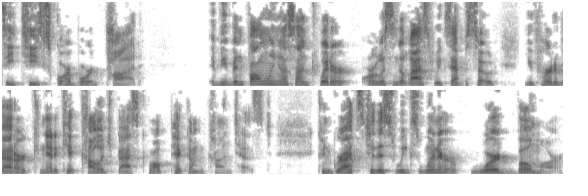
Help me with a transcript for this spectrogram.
CT Scoreboard Pod. If you've been following us on Twitter or listened to last week's episode, you've heard about our Connecticut College Basketball Pick'em contest. Congrats to this week's winner, Ward Bomar.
